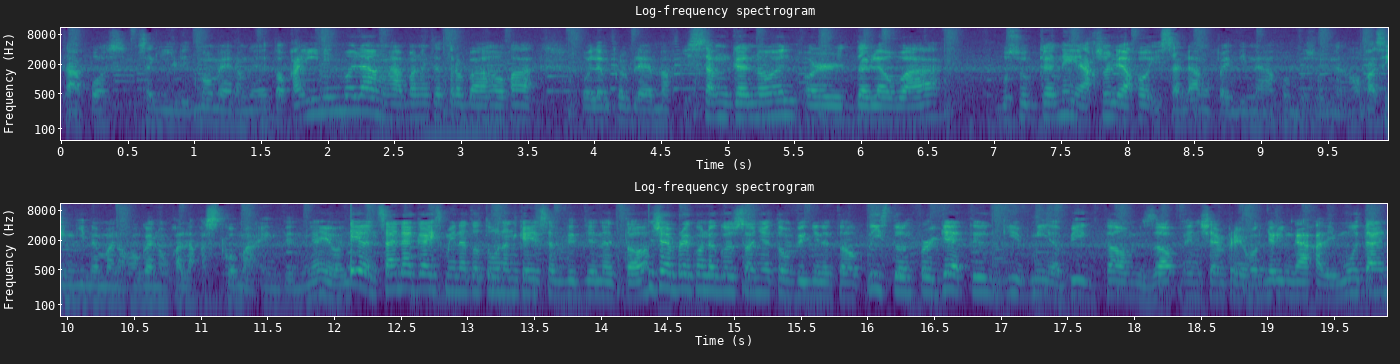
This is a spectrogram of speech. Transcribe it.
tapos sa gilid mo meron ganito. Kainin mo lang habang nagtatrabaho ka, walang problema. Isang ganon or dalawa, busog ka na eh. Actually ako isa lang, pwede na ako busog na ako kasi hindi naman ako ganong kalakas kumain din ngayon. Ayun, sana guys may natutunan kayo sa video na to. And syempre kung nagustuhan nyo itong video na to, please don't forget to give me a big thumbs up and syempre huwag nyo rin kakalimutan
